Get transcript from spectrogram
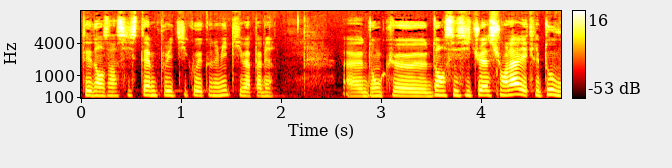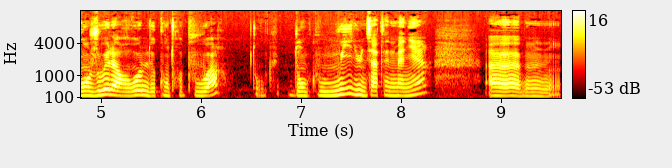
tu es dans un système politico-économique qui va pas bien. donc, dans ces situations-là, les cryptos vont jouer leur rôle de contre-pouvoir. Donc, oui, d'une certaine manière. En,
